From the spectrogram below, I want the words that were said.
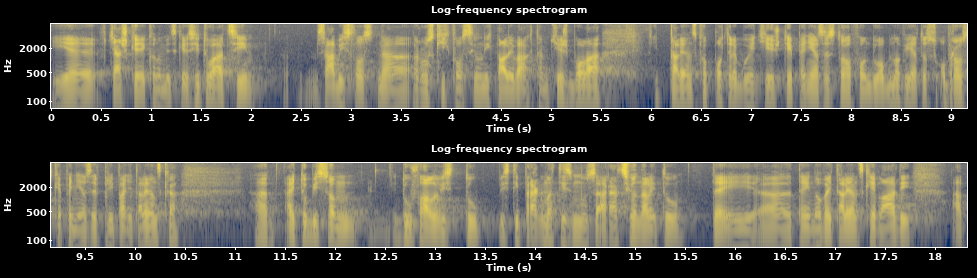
je v ťažkej ekonomickej situácii. Závislosť na ruských fosilných palivách tam tiež bola. Taliansko potrebuje tiež tie peniaze z toho fondu obnovy a to sú obrovské peniaze v prípade Talianska. Aj tu by som dúfal v istú, istý pragmatizmus a racionalitu tej, tej novej talianskej vlády a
